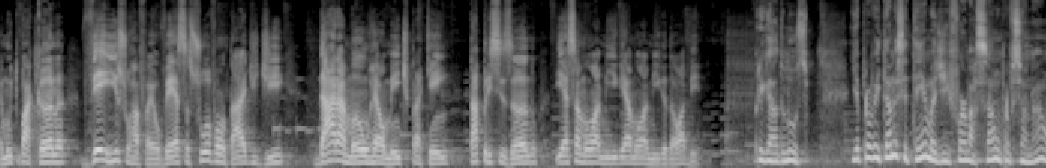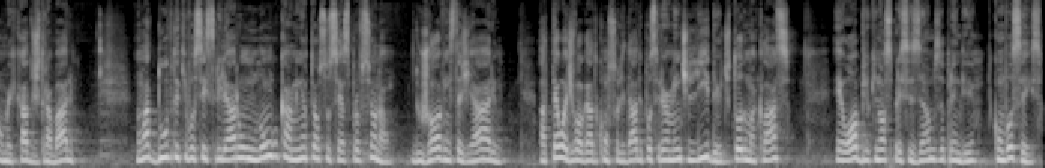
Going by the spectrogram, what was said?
é muito bacana ver isso, Rafael, ver essa sua vontade de dar a mão realmente para quem está precisando e essa mão amiga é a mão amiga da OAB. Obrigado, Lúcio. E aproveitando esse tema de formação profissional, mercado de trabalho, não há dúvida que vocês trilharam um longo caminho até o sucesso profissional. Do jovem estagiário até o advogado consolidado e posteriormente líder de toda uma classe, é óbvio que nós precisamos aprender com vocês.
